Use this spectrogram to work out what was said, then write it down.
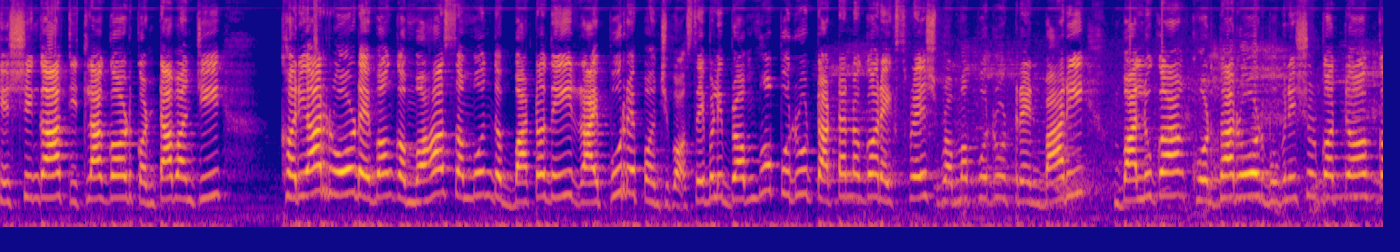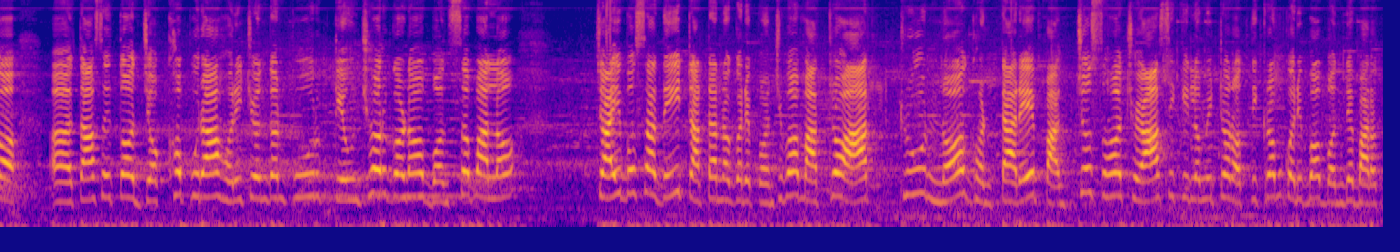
కేసింగా తిట్లాగଡ଼ కంటాବାଞ୍ଜି খরিয়ার রোড এবং মহাসমুন্দ বাট দিয়ে রায়পুরে পঞ্চব সেইভাবে ব্রহ্মপুর টাটানগর এক্সপ্রেস ব্রহ্মপুর ট্রেন বাহারি বালুগাঁ খোর্ধা রোড ভুবনেশ্বর কটক তা সহ যক্ষপুরা হরিচন্দনপুর কেউঝরগড় বংশপাল চাইবসা দিয়ে টাটানগরে পঞ্চব মাত্র আটু ন ঘণ্টার পাঁচশহ ছয়াশি কিলোমিটর অতিক্রম করব বন্দে ভারত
